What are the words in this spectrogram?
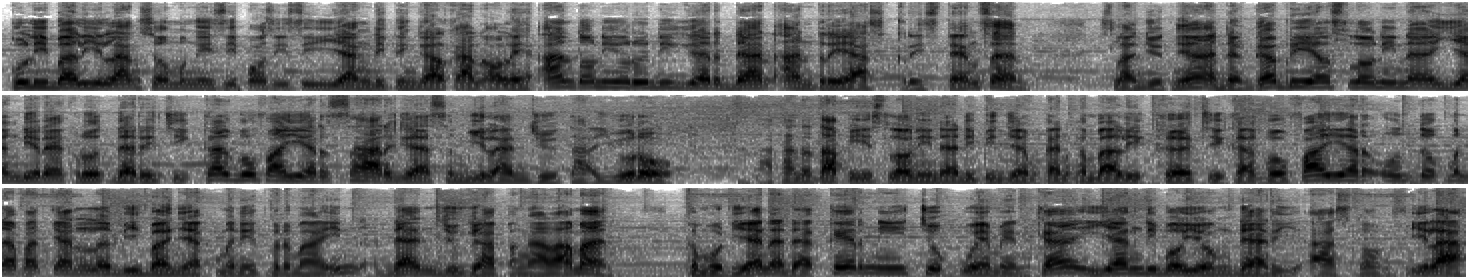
Koulibaly langsung mengisi posisi yang ditinggalkan oleh Antonio Rudiger dan Andreas Christensen. Selanjutnya ada Gabriel Slonina yang direkrut dari Chicago Fire seharga 9 juta euro. Akan tetapi Slonina dipinjamkan kembali ke Chicago Fire untuk mendapatkan lebih banyak menit bermain dan juga pengalaman. Kemudian ada Kearney Chukwuemeka yang diboyong dari Aston Villa.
